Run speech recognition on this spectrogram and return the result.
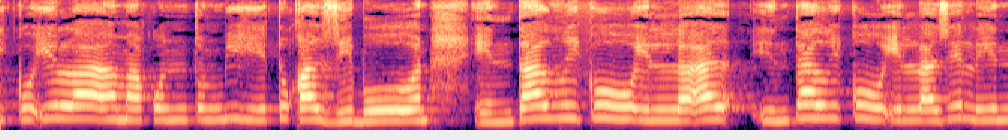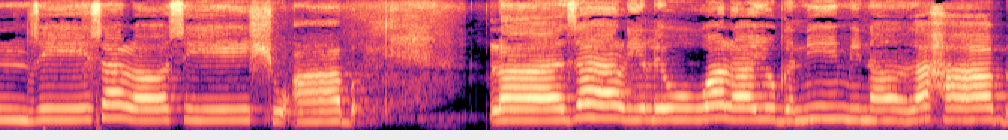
Intaliku illa ma kuntum bihi tukazibun. Intaliku illa intaliku illa zilin zi salasi syu'ab. La zalilu wa la yugni minal lahab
